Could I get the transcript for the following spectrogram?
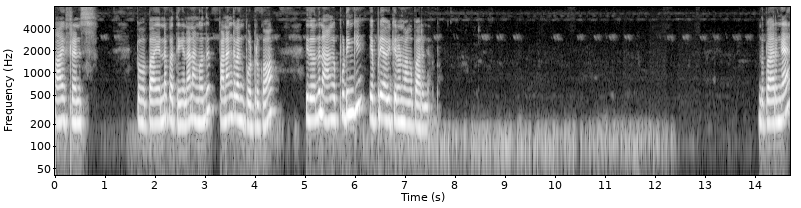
ஹாய் ஃப்ரெண்ட்ஸ் இப்போ பா என்ன பார்த்தீங்கன்னா நாங்கள் வந்து பனங்கிழங்கு போட்டிருக்கோம். இது வந்து நாங்கள் பிடுங்கி எப்படி அவிக்கிறோன்னு வாங்க பாருங்கள் இந்த பாருங்கள்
